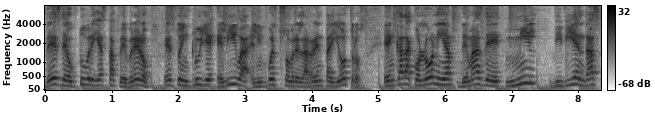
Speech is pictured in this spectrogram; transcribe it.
desde octubre y hasta febrero. Esto incluye el IVA, el impuesto sobre la renta y otros. En cada colonia de más de mil viviendas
